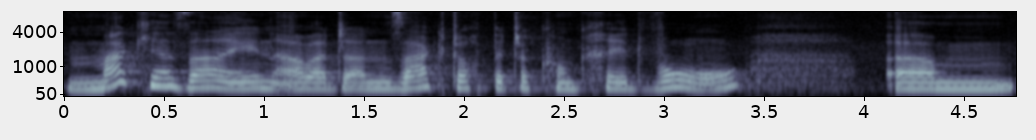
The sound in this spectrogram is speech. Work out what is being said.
Mag ja sein, aber dann sagt doch bitte konkret wo. Ähm,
